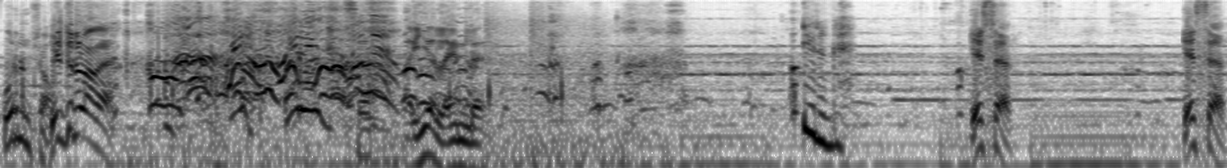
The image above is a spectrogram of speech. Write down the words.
ஒரு நிமிஷம். இழுத்துட்டு வாங்க. சார் ஐயா லைன்ல. இருங்க. Yes sir yes sir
